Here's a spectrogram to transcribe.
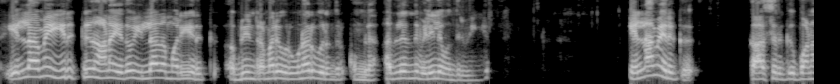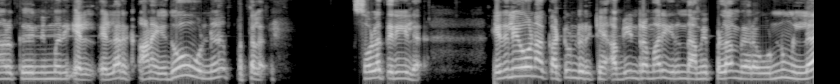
எல்லாமே இருக்கு. ஆனா ஏதோ இல்லாத மாதிரியே இருக்கு அப்படின்ற மாதிரி ஒரு உணர்வு இருந்திருக்கும்ல. அதுல இருந்து வெளியில வந்துருவீங்க. எல்லாமே இருக்கு. காசு இருக்கு பணம் இருக்கு நிம்மதி எல் எல்லாம் இருக்கு. ஆனா ஏதோ ஒண்ணு பத்தல. சொல்ல தெரியல. எதுலேயோ நான் கட்டுண்டு இருக்கேன் அப்படின்ற மாதிரி இருந்த அமைப்பெல்லாம் வேற ஒன்றும் இல்லை.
